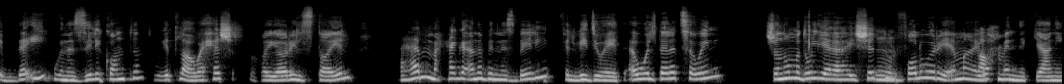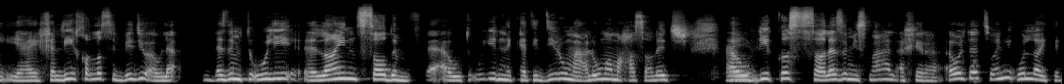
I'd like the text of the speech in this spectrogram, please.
ابدئي ونزّلي content ويطلع وِحِش غيّري الstyle. أهم حاجة أنا بالنسبة لي في الفيديوهات أول 3 ثواني عشان هُم دول يا هيشدوا إمم. الfollower يا إما هيروح. منِّك، يعني يا هيخلّيه يخلّص الفيديو أو لأ. لازم تقولي line صادم أو تقولي إنِّك هتدّي له معلومة ما حصلتش أو أيوه. في قصة لازم يسمعها لآخرها. أول 3 ثواني والlighting.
